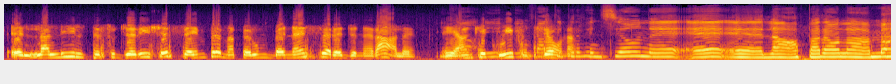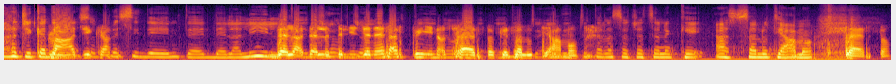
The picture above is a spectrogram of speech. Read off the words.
eh, la LILT suggerisce sempre, ma per un benessere generale e No, anche qui funziona. prevenzione è, eh, la parola magica del Magica. nostro presidente della LIL Della- del- dell'ingegnere Arpino, certo, che e salutiamo. e di tutta l'associazione che ah, salutiamo. Certo.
